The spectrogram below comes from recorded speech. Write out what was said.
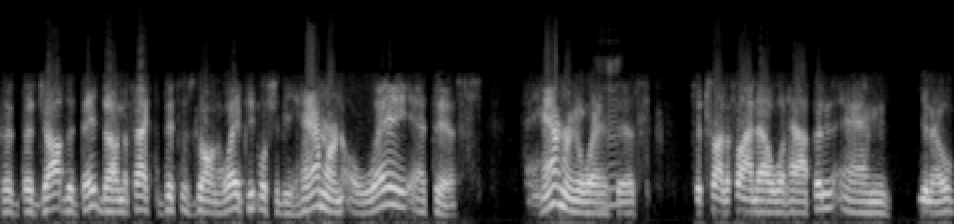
the the job that they've done, the fact that this is going away, people should be hammering away at this, hammering away mm-hmm. at this to try to find out what happened. And you know,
